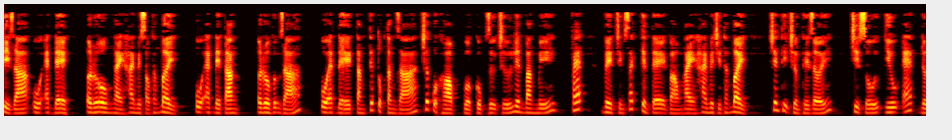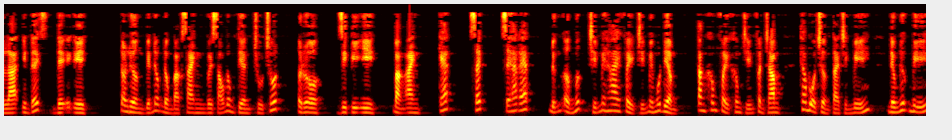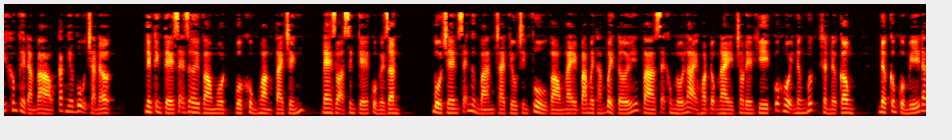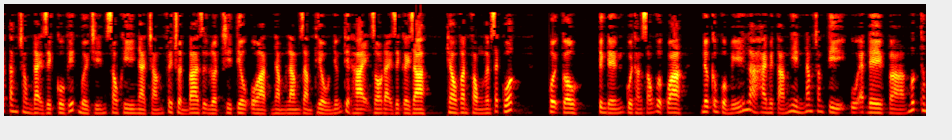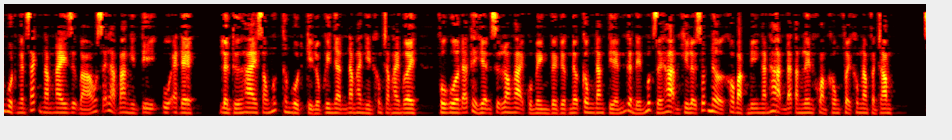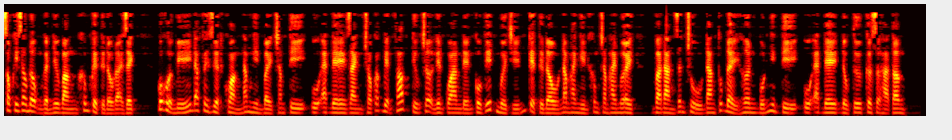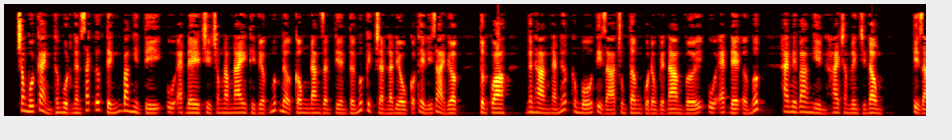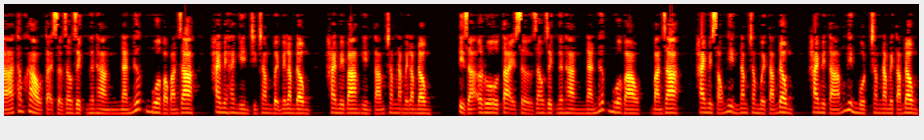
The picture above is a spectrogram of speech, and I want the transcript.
Tỷ giá USD, Euro ngày 26 tháng 7, USD tăng, Euro vững giá, USD tăng tiếp tục tăng giá trước cuộc họp của Cục Dự trữ Liên bang Mỹ, Fed, về chính sách tiền tệ vào ngày 29 tháng 7. Trên thị trường thế giới, chỉ số US Dollar Index DXY đo lường biến động đồng bạc xanh với 6 đồng tiền chủ chốt, Euro, GPE, bảng Anh, CAD, SEC, CHF đứng ở mức 92,91 điểm, tăng 0,09%. Theo Bộ trưởng Tài chính Mỹ, nếu nước Mỹ không thể đảm bảo các nghĩa vụ trả nợ, nền kinh tế sẽ rơi vào một cuộc khủng hoảng tài chính, đe dọa sinh kế của người dân. Bộ trên sẽ ngừng bán trái phiếu chính phủ vào ngày 30 tháng 7 tới và sẽ không nối lại hoạt động này cho đến khi Quốc hội nâng mức trần nợ công. Nợ công của Mỹ đã tăng trong đại dịch COVID-19 sau khi Nhà Trắng phê chuẩn ba dự luật chi tiêu ồ ạt nhằm làm giảm thiểu những thiệt hại do đại dịch gây ra, theo Văn phòng Ngân sách Quốc. Hội cầu, tính đến cuối tháng 6 vừa qua, nợ công của Mỹ là 28.500 tỷ USD và mức thâm hụt ngân sách năm nay dự báo sẽ là 3.000 tỷ USD, lần thứ hai sau mức thâm hụt kỷ lục ghi nhận năm 2020. Fogua đã thể hiện sự lo ngại của mình về việc nợ công đang tiến gần đến mức giới hạn khi lợi suất nợ kho bạc Mỹ ngắn hạn đã tăng lên khoảng 0,05%. Sau khi dao động gần như bằng không kể từ đầu đại dịch, Quốc hội Mỹ đã phê duyệt khoảng 5.700 tỷ USD dành cho các biện pháp cứu trợ liên quan đến COVID-19 kể từ đầu năm 2020 và Đảng Dân Chủ đang thúc đẩy hơn 4.000 tỷ USD đầu tư cơ sở hạ tầng. Trong bối cảnh thâm hụt ngân sách ước tính 3.000 tỷ USD chỉ trong năm nay thì việc mức nợ công đang dần tiến tới mức kịch trần là điều có thể lý giải được. Tuần qua, Ngân hàng Nhà nước công bố tỷ giá trung tâm của đồng Việt Nam với USD ở mức 23.209 đồng. Tỷ giá tham khảo tại Sở Giao dịch Ngân hàng Nhà nước mua vào bán ra 22.975 đồng, 23.855 đồng. Tỷ giá euro tại Sở Giao dịch Ngân hàng Nhà nước mua vào bán ra 26.518 đồng, 28.158 đồng.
